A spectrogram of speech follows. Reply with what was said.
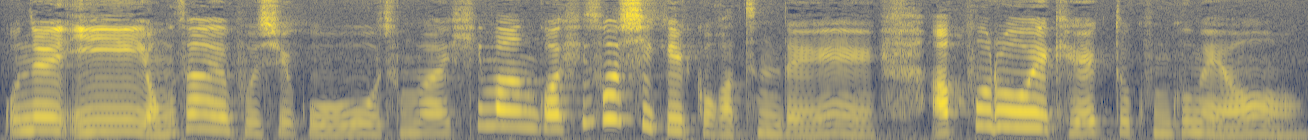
오늘 이 영상을 보시고 정말 희망과 희소식일 것 같은데 앞으로의 계획도 궁금해요.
